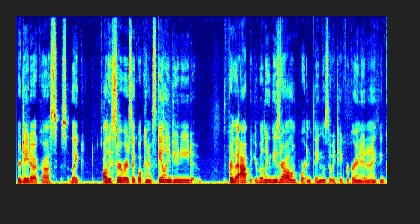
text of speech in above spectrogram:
your data across like all these servers? Like what kind of scaling do you need? for the app that you're building these are all important things that we take for granted and i think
